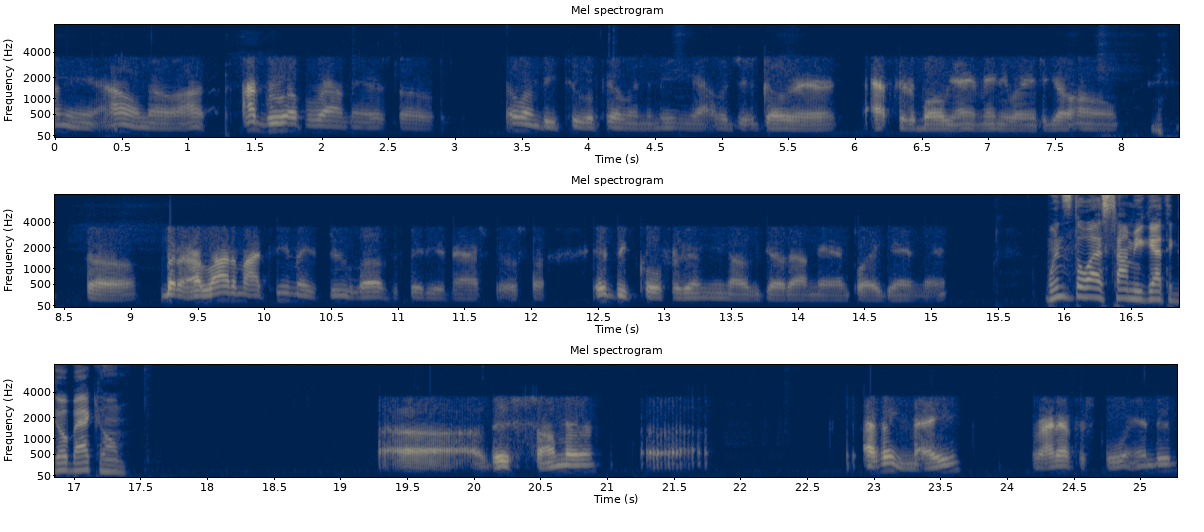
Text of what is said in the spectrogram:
I mean, I don't know. I I grew up around there, so it wouldn't be too appealing to me. I would just go there after the bowl game anyway to go home. So, but a lot of my teammates do love the city of Nashville, so it'd be cool for them, you know, to go down there and play a game there. When's the last time you got to go back home? Uh, this summer, uh, I think May, right after school ended.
